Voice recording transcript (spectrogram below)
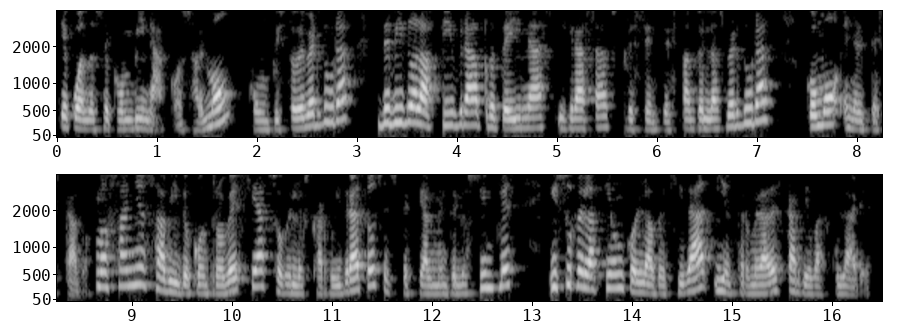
que cuando se combina con salmón, con un pisto de verduras, debido a la fibra, proteínas y grasas presentes tanto en las verduras como en el pescado. En los años ha habido controversias sobre los carbohidratos, especialmente los simples, y su relación con la obesidad y enfermedades cardiovasculares.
